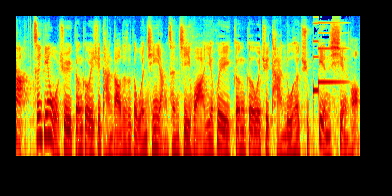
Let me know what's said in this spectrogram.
那这边我去跟各位去谈到的这个文青养成计划，也会跟各位去谈如何去变现哈。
